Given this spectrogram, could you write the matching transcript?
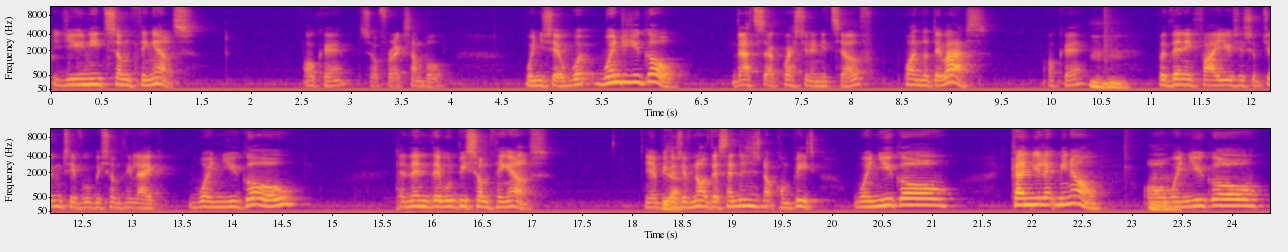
you need something else. Okay, so for example, When you say, when do you go? That's a question in itself. ¿Cuándo te vas? Okay? Mm-hmm. But then if I use a subjunctive, it would be something like, when you go, and then there would be something else. Yeah, because Yeah. if not, the sentence is not complete. When you go, can you let me know? Or mm-hmm. when you go,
